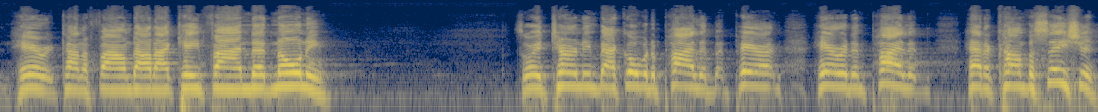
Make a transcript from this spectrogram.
And Herod kind of found out I can't find nothing on him. So he turned him back over to Pilate, but Herod and Pilate had a conversation.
